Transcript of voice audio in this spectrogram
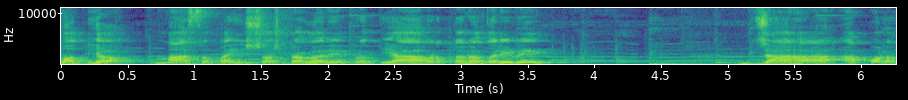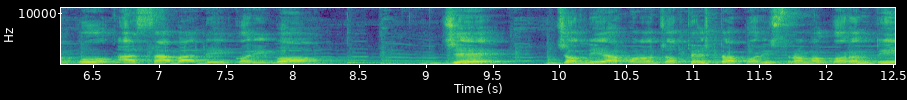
ମଧ୍ୟ ମାସ ପାଇଁ ଷଷ୍ଠ ଘରେ ପ୍ରତ୍ୟାବର୍ତ୍ତନ କରିବେ। ଯାହା ଆପଣଙ୍କୁ ଆଶାବାଦୀ କରିବ ଯେ ଯଦି ଆପଣ ଯଥେଷ୍ଟ ପରିଶ୍ରମ କରନ୍ତି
